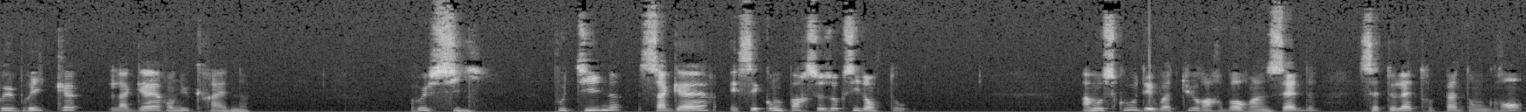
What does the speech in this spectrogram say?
Rubrique La guerre en Ukraine. Russie. Poutine, sa guerre et ses comparses occidentaux. À Moscou, des voitures arborent un Z, cette lettre peinte en grand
